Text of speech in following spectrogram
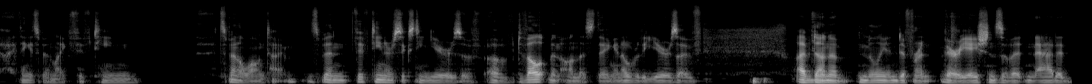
I think it's been like 15, it's been a long time. It's been 15 or 16 years of, of development on this thing. And over the years, I've, I've done a million different variations of it and added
